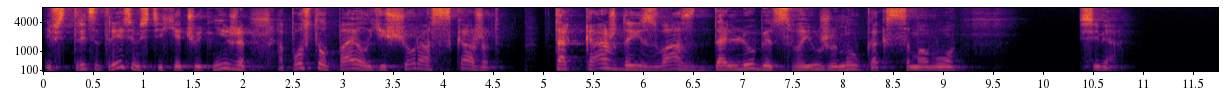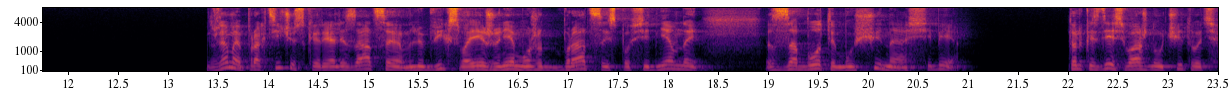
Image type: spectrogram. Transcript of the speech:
И в 33 стихе, чуть ниже, апостол Павел еще раз скажет, «Так каждый из вас долюбит свою жену, как самого себя». Друзья мои, практическая реализация любви к своей жене может браться из повседневной заботы мужчины о себе. Только здесь важно учитывать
